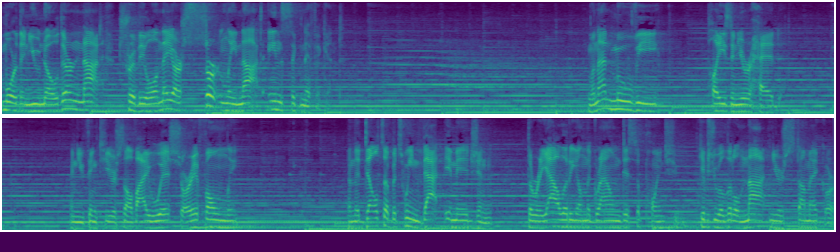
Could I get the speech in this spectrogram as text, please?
more than you know. They're not trivial and they are certainly not insignificant. When that movie plays in your head and you think to yourself, I wish or if only, and the delta between that image and the reality on the ground disappoints you, gives you a little knot in your stomach or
